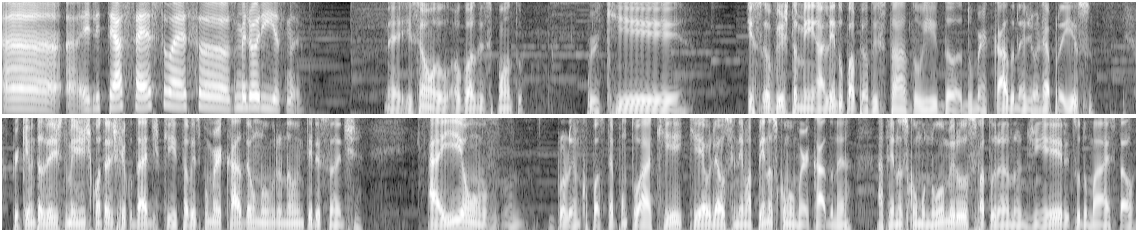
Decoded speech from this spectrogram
uh, ele ter acesso a essas melhorias, né? É, isso é um, eu, eu gosto desse ponto porque isso eu vejo também, além do papel do Estado e do, do mercado, né, de olhar para isso, porque muitas vezes também a gente encontra a dificuldade que talvez para o mercado é um número não interessante. Aí é um, um, problema que eu posso até pontuar aqui, que é olhar o cinema apenas como mercado, né? Apenas como números, faturando dinheiro e tudo mais tal.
